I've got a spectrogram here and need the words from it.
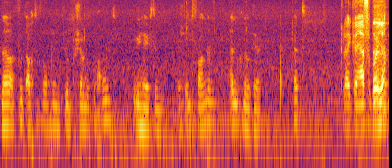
Na voetachtervolging viel persoon op de grond. U heeft hem dus ontvangen en genoteerd. Het. Kan je even boeien? Ehm,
